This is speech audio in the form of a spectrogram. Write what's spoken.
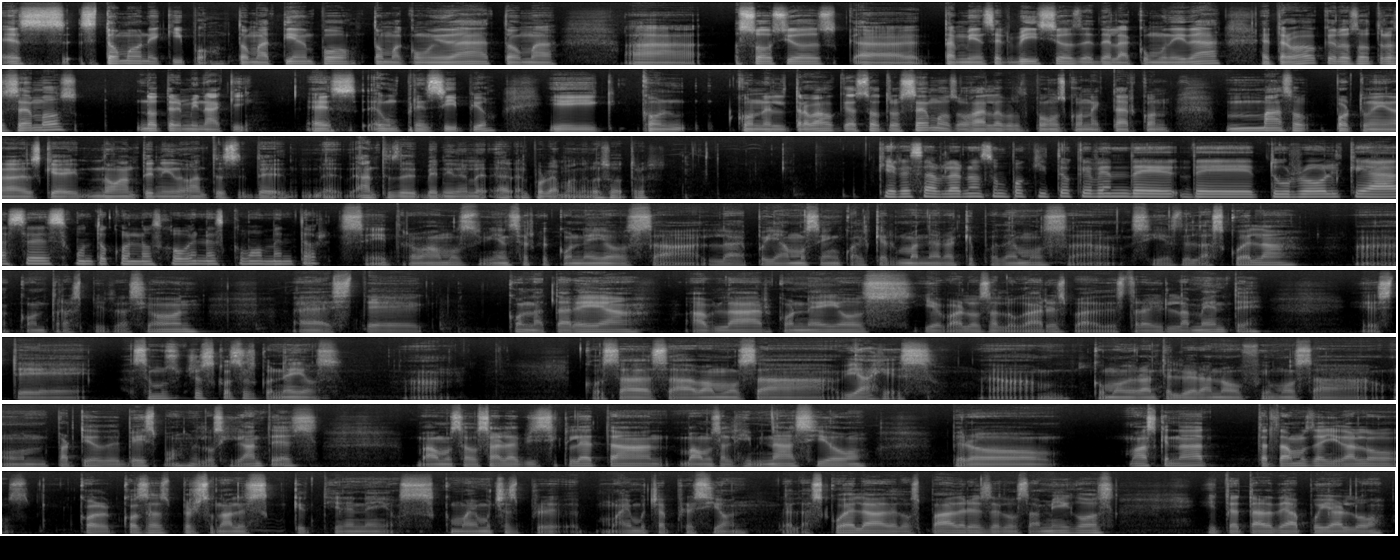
Es, toma un equipo, toma tiempo, toma comunidad, toma... Uh, socios, ah, también servicios de, la comunidad. El trabajo que nosotros hacemos no termina aquí, es un principio y con, con el trabajo que nosotros hacemos, ojalá podamos conectar con más oportunidades que no han tenido antes de, antes de venir al programa de nosotros. ¿Quieres hablarnos un poquito, Kevin, de, de tu rol que haces junto con los jóvenes como mentor? Sí, trabajamos bien cerca con ellos, uh, la apoyamos en cualquier manera que podemos, uh, si es de la escuela, uh, con transpiración, este, con la tarea, hablar con ellos, llevarlos a lugares para distraer la mente. Este, hacemos muchas cosas con ellos. Cosas, vamos a viajes como durante el verano fuimos a un partido de béisbol de los gigantes, vamos a usar la bicicleta, vamos al gimnasio, pero más que nada tratamos de ayudarlos con cosas personales que tienen ellos, como hay, muchas hay mucha presión de la escuela, de los padres, de los amigos, y tratar de apoyarlo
